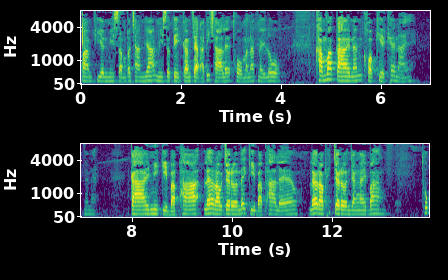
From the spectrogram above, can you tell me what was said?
ความเพียรมีสัมปชัญญะ มีสติกำจัดอภิชาและโทมนัสในโลกคำว่ากายนั้นขอบเขตแค่ไหนนี่นะกายมีกี่บัพพะและเราเจริญได้กี่บัพพะแล้ว และเราพิจารณายังไงบ้าง ทุก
